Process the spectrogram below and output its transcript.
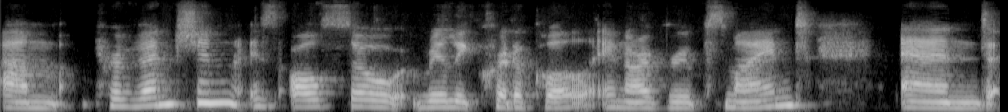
Um, prevention is also really critical in our group's mind and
